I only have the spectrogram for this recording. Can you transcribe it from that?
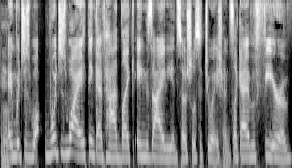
Hmm. And which is what which is why I think I've had like anxiety in social situations. Like I have a fear of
